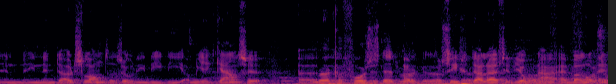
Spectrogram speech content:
in, in, in Duitsland en zo, die, die, die Amerikaanse. Eh, American Forces Network. eh, precies, daar luistert hij ook naar. En dan, en,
